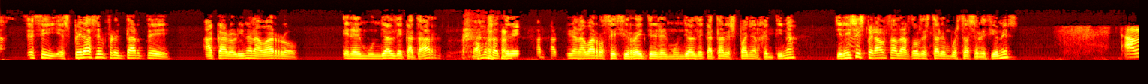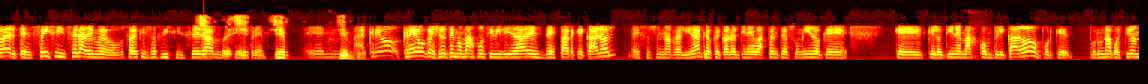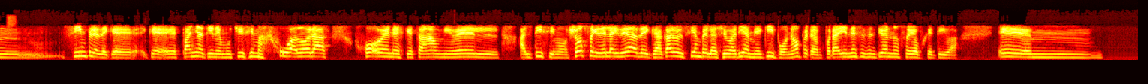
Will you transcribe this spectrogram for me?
¿esperas enfrentarte a Carolina Navarro en el Mundial de Qatar? ¿Vamos a tener a Carolina Navarro, Ceci Reiter en el Mundial de Qatar España-Argentina? ¿Tenéis esperanza las dos de estar en vuestras selecciones? A ver, te soy sincera de nuevo. Vos sabés que yo soy sincera siempre. Em, siempre. Creo, creo que yo tengo más posibilidades de estar que Carol. Eso es una realidad. Creo que Carol tiene bastante asumido que, que, que lo tiene más complicado porque por una cuestión simple de que, que España tiene muchísimas jugadoras jóvenes que están a un nivel altísimo. Yo soy de la idea de que a Carol siempre la llevaría mi equipo, ¿no? Pero por ahí en ese sentido no soy objetiva. Eh,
